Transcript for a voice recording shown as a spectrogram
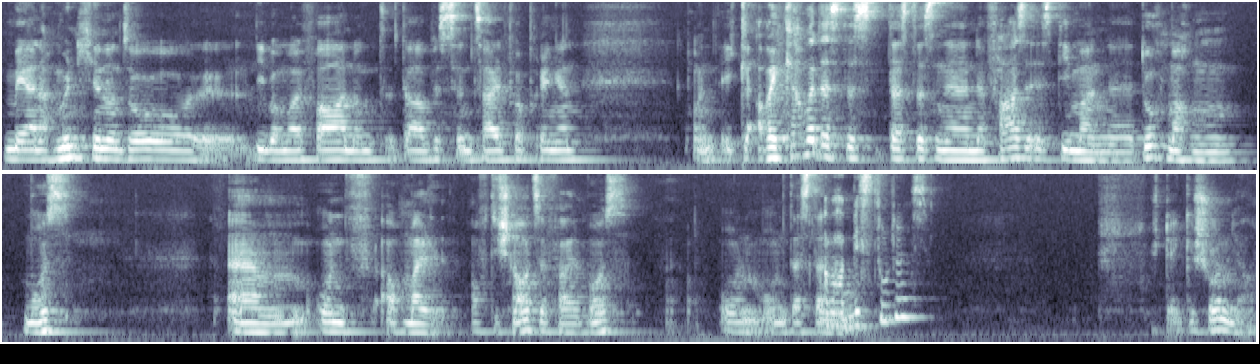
mehr nach München und so, äh, lieber mal fahren und da ein bisschen Zeit verbringen. Und ich, aber ich glaube, dass das, dass das eine, eine Phase ist, die man äh, durchmachen muss ähm, und auch mal auf die Schnauze fallen muss. Um, um das dann, aber bist du das? Ich denke schon, ja.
